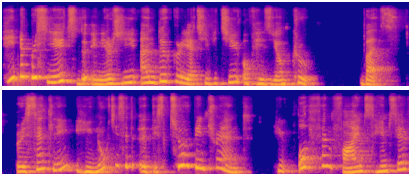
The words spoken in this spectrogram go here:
He appreciates the energy and the creativity of his young crew, but recently he noticed a disturbing trend. He often finds himself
